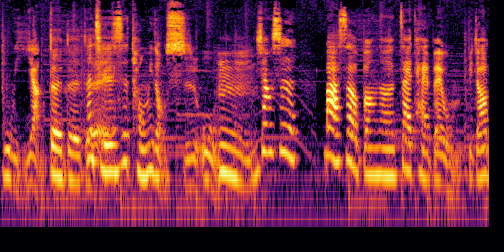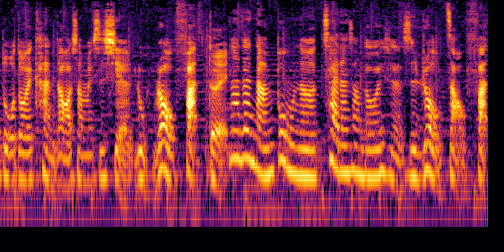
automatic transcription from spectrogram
不一样的。对对对。那其实是同一种食物。嗯。像是肉色崩呢，在台北我们比较多都会看到，上面是写卤肉饭。对，那在南部呢，菜单上都会写的是肉燥饭。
